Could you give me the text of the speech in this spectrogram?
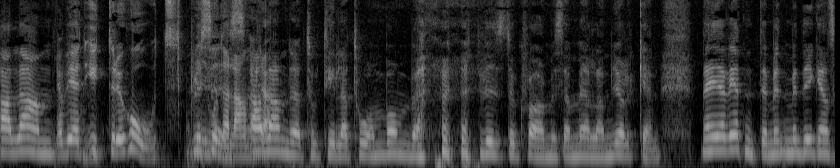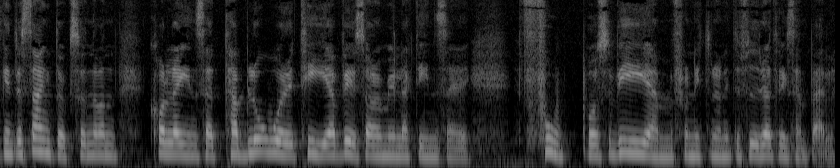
alla andra... Ja, vi har ett yttre hot Precis, alla andra. alla andra tog till atombomben. vi stod kvar med så här mellanmjölken. Nej, jag vet inte, men, men det är ganska intressant också när man kollar in så här, tablåer i tv så har de ju lagt in så här, fotbolls-VM från 1994 till exempel.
